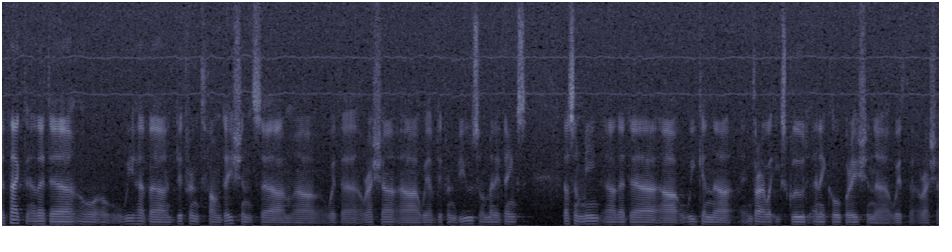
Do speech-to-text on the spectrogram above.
the fact that uh, we have uh, different foundations um, uh, with Russia, we have different views on many things, doesn't mean that we can entirely exclude any cooperation with Russia.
